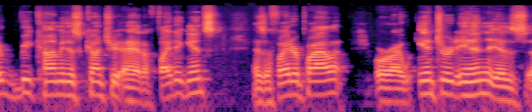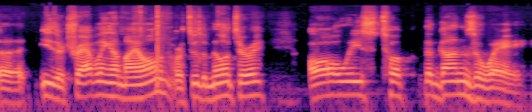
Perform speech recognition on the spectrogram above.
Every communist country I had a fight against as a fighter pilot, or I entered in as uh, either traveling on my own or through the military, always took the guns away.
